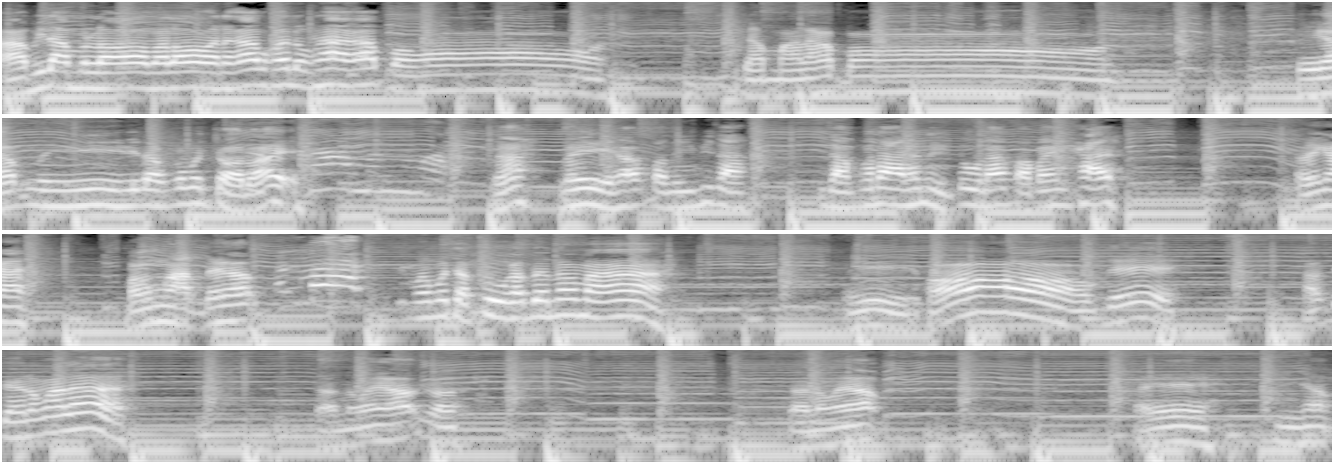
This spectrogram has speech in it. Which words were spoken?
อ่าพี่ดำมารอมารอนะครับค่อยลงท่าครับอ๋อพี่ดำมาแล้วครับอ๋อโอเคครับนี่พี่ดำก็มาจอดไว้ข้าวมันหมดนะนี่ครับตอนนี้พี่ดำพี่ดำก็ได้ทั้งหนึ่งตู้นะต่อไปใครต่อไปใครบังหมัดนะครับมันหมดมามาจับตู้ครับเดินเข้ามานี่พอโอเคครับใจลงมาเลยจอดลงไว้ครับก่อน จอดลงไว้ครับเอ้นี่ครับ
